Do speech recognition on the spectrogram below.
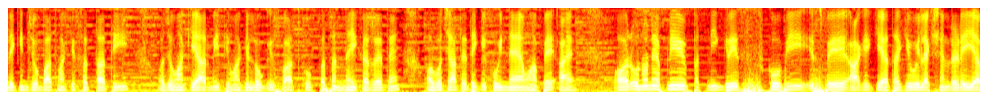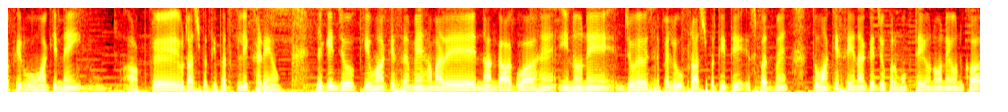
लेकिन जो बात वहाँ की सत्ता थी और जो वहाँ की आर्मी थी, वहाँ के लोग इस बात को पसंद नहीं कर रहे थे और वो चाहते थे कि कोई नया वहाँ पे आए। और उन्होंने अपनी पत्नी ग्रेस को भी इस पर आगे किया था कि वो इलेक्शन लड़े या फिर वो वहाँ की नहीं, आपके राष्ट्रपति पद के लिए खड़े हों। लेकिन जो कि वहाँ के समय हमारे नांगागवा हैं, इन्होंने जो है इससे पहले उपराष्ट्रपति थे इस पद में तो वहाँ की सेना के जो प्रमुख थे, उन्होंने उनका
